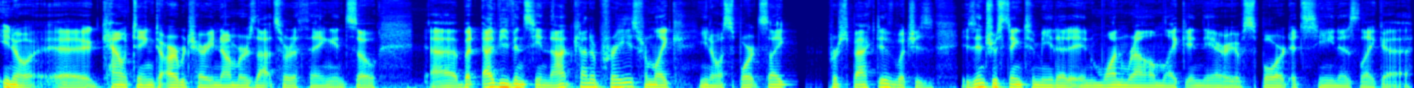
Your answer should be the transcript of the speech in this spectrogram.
you know, uh, counting to arbitrary numbers, that sort of thing. And so, uh, but I've even seen that kind of praise from like, you know, a sports psych perspective, which is, is interesting to me that in one realm, like in the area of sport, it's seen as like a,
